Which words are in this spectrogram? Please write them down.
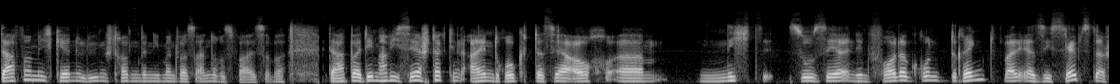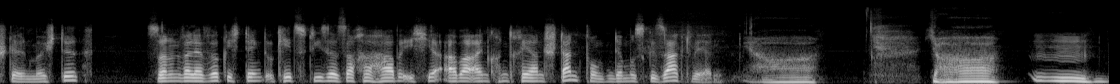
darf man mich gerne Lügen strafen, wenn jemand was anderes weiß. Aber da, bei dem habe ich sehr stark den Eindruck, dass er auch ähm, nicht so sehr in den Vordergrund drängt, weil er sich selbst darstellen möchte, sondern weil er wirklich denkt, okay, zu dieser Sache habe ich hier aber einen konträren Standpunkt und der muss gesagt werden. Ja, ja, mm,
